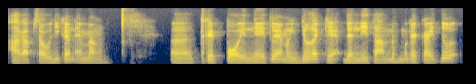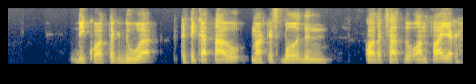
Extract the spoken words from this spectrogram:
Arab Saudi kan emang uh, pointnya itu emang jelek ya dan ditambah mereka itu di quarter 2 ketika tahu Marcus Bolden quarter satu on fire,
